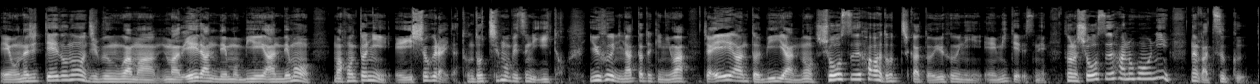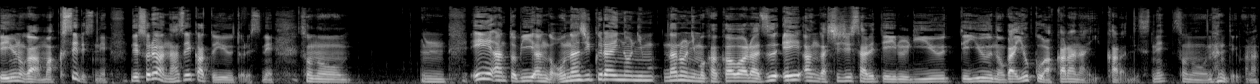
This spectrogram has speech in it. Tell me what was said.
えー、同じ程度の自分はまあ、まあ A 案でも B 案でも、まあ本当に、えー、一緒ぐらいだと。どっちも別にいいという風になった時には、じゃあ A 案と B 案の少数派はどっちかという風に、え、見てですね、その少数派の方になんかつくっていうのが、まあ癖ですね。で、それはなぜかというとですね、その、うん。A 案と B 案が同じくらいのに、なのにもかかわらず、A 案が支持されている理由っていうのがよくわからないからですね。その、なんていうかな。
